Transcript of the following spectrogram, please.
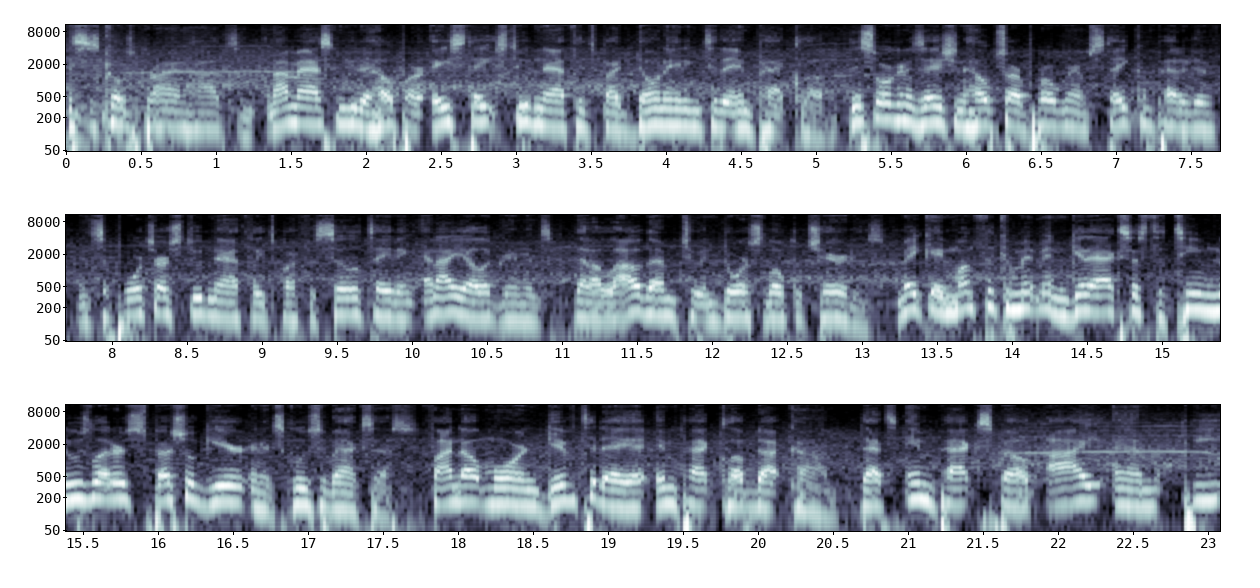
This is Coach Bryan Hodson, and I'm asking you to help our A State student athletes by donating to the Impact Club. This organization helps our program stay competitive and supports our student athletes by facilitating NIL agreements that allow them to endorse local charities. Make a monthly commitment and get access to team newsletters, special gear, and exclusive access. Find out more and give today at ImpactClub.com. That's Impact spelled I M P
